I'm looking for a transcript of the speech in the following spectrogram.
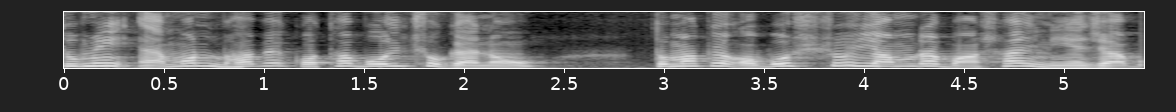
তুমি এমনভাবে কথা বলছো কেন? তোমাকে অবশ্যই আমরা বাসায় নিয়ে যাব।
